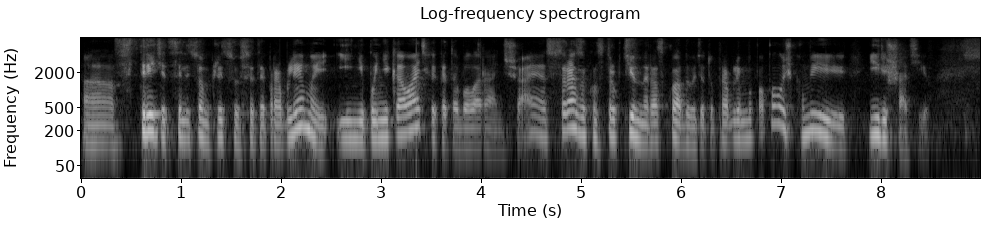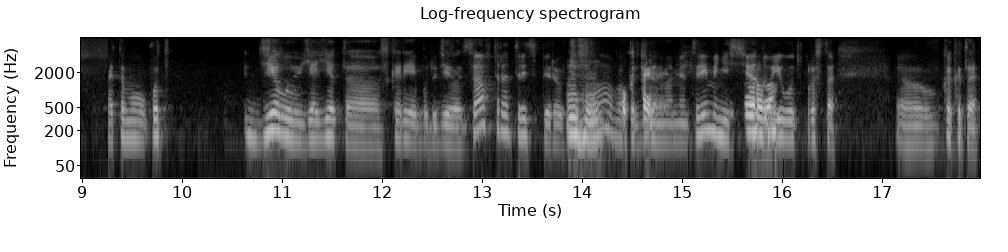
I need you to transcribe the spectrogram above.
э, встретиться лицом к лицу с этой проблемой и не паниковать, как это было раньше, а сразу конструктивно раскладывать эту проблему по полочкам и, и решать ее. Поэтому вот делаю я это, скорее буду делать завтра, 31 числа, угу. в определенный момент времени сяду Здорово. и вот просто как это,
